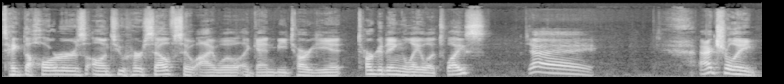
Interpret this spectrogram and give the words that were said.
take the horrors onto herself, so I will again be target targeting Layla twice. Yay! Actually,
